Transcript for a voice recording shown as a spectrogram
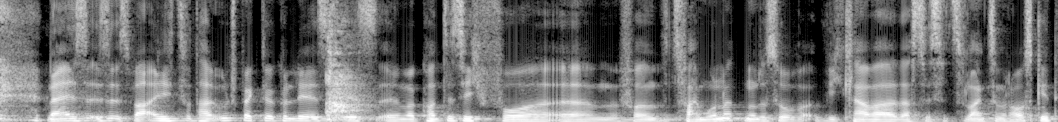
Nein, es, es, es war eigentlich total unspektakulär. Es, es, äh, man konnte sich vor, ähm, vor zwei Monaten oder so, wie klar war, dass das jetzt so langsam rausgeht,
